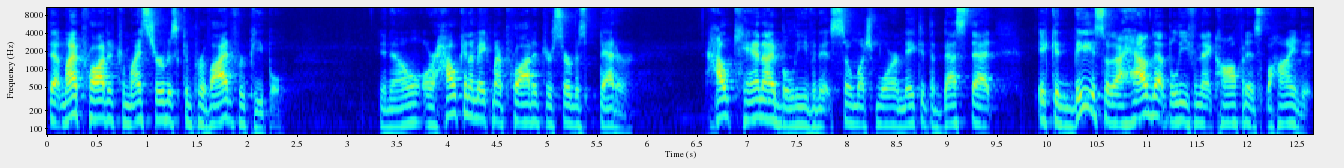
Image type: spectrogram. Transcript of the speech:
that my product or my service can provide for people? You know, or how can I make my product or service better? How can I believe in it so much more and make it the best that it can be so that I have that belief and that confidence behind it?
